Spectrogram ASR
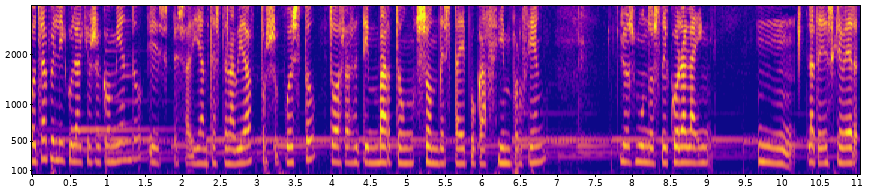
otra película que os recomiendo es Pesadilla antes de Navidad, por supuesto. Todas las de Tim Burton son de esta época 100%. Los mundos de Coraline mm, la tenéis que ver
